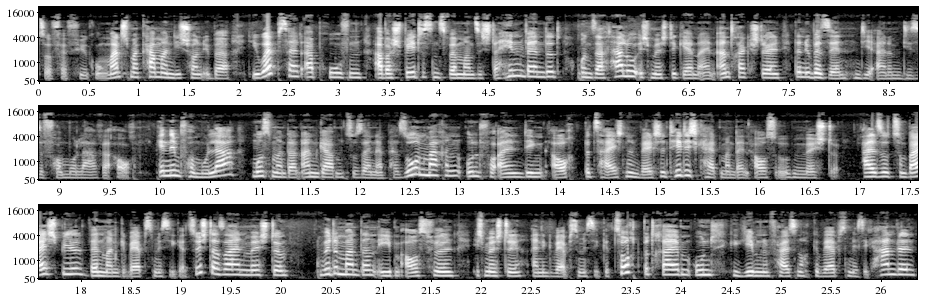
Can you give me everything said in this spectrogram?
zur Verfügung. Manchmal kann man die schon über die Website abrufen, aber spätestens, wenn man sich dahin wendet und sagt, hallo, ich möchte gerne einen Antrag stellen, dann übersenden die einem diese Formulare auch. In dem Formular muss man dann Angaben zu seiner Person machen und vor allen Dingen auch bezeichnen, welche Tätigkeit man dann ausüben möchte. Also zum Beispiel, wenn man gewerbsmäßiger Züchter sein möchte, würde man dann eben ausfüllen, ich möchte eine gewerbsmäßige Zucht betreiben und gegebenenfalls noch gewerbsmäßig handeln.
